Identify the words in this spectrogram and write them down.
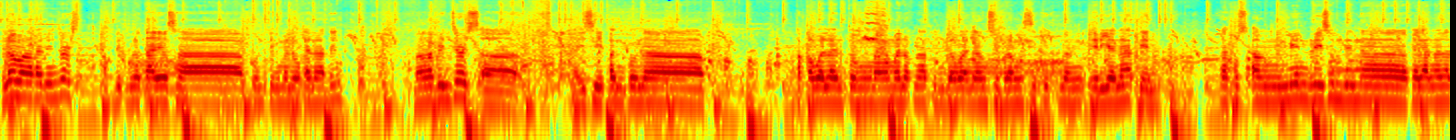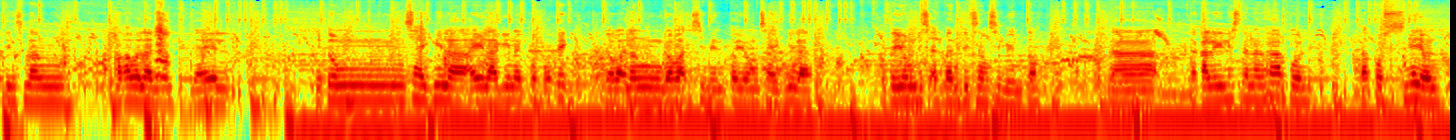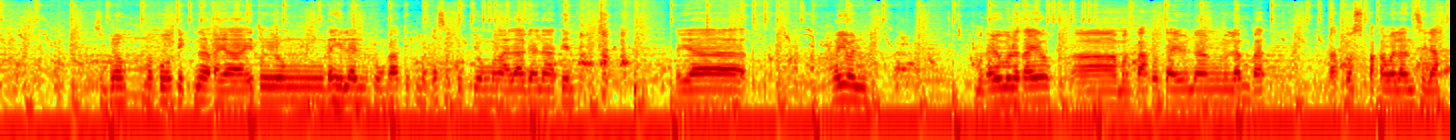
Hello mga ka-Avengers! Update muna tayo sa kunting manukan natin. Mga ka-Avengers, ah, naisipan ko na pakawalan tong mga manok natin gawa ng sobrang sikip ng area natin. Tapos ang main reason din na kailangan natin silang pakawalan dahil itong sahig nila ay lagi nagpo-protect. Gawa ng gawa sa simento yung sahig nila. Ito yung disadvantage ng simento na nakalinis na ng hapon tapos ngayon sobrang maputik na. Kaya ito yung dahilan kung bakit magkasakit yung mga alaga natin. Kaya ngayon mag ano muna tayo? Ah, magbakod tayo ng lambat tapos pakawalan sila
